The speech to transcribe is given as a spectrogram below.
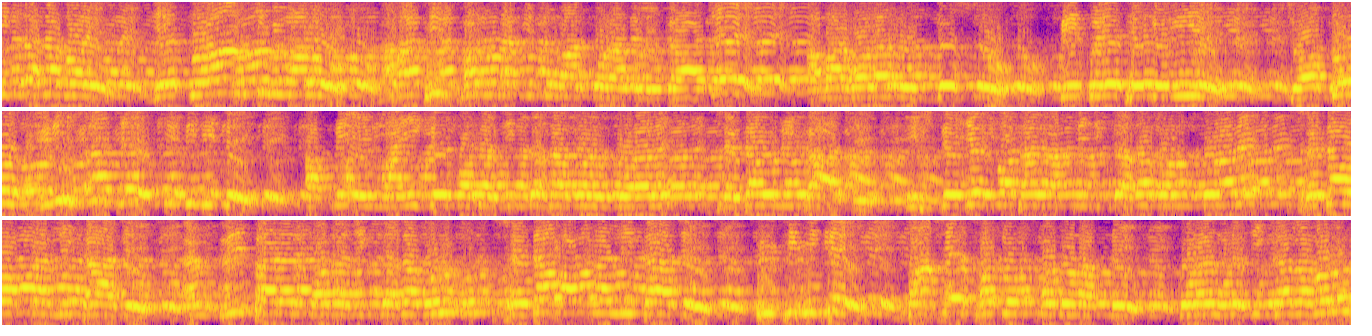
জিজ্ঞাসা করে যে, কোরআন তুমি বলো হাতির ঘটনা কি তোমার কোরআনে লেখা আছে? আমার বলার উদ্দেশ্য, পিঁপড়ে থেকে নিয়ে যত জিনিস আছে পৃথিবীতে, আপনি এই মাইকের কথা জিজ্ঞাসা করেন কোরআনে, সেটাও লেখা আছে। স্টেজের কথা আপনি জিজ্ঞাসা করেন কোরআনে, সেটাও আপনার লেখা আছে। অ্যাম্প্লিফায়ারের কথা জিজ্ঞাসা করুন, সেটাও আপনার লেখা আছে। পৃথিবীতে বাঁশের ফটন ফটন আপনি কোরআনকে জিজ্ঞাসা করুন,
